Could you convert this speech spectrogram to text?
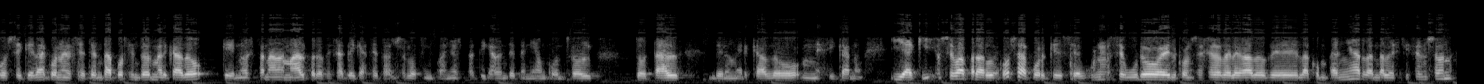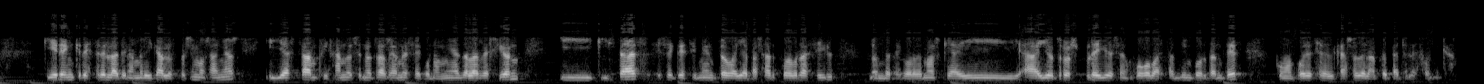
pues se queda con el 70% del mercado, que no está nada mal, pero fíjate que hace tan solo cinco años prácticamente tenía un control total del mercado mexicano. Y aquí no se va a parar la cosa, porque según aseguró el consejero delegado de la compañía, Randall Stephenson, quieren crecer en Latinoamérica en los próximos años y ya están fijándose en otras grandes economías de la región y quizás ese crecimiento vaya a pasar por Brasil, donde recordemos que ahí hay otros players en juego bastante importantes, como puede ser el caso de la propia Telefónica.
